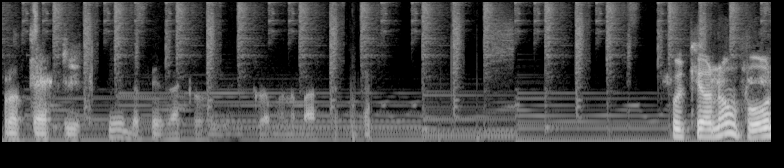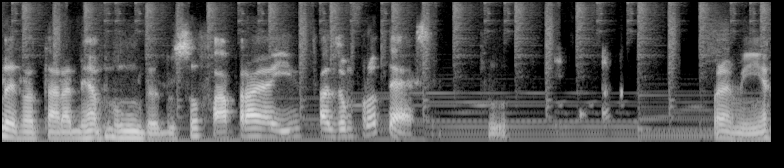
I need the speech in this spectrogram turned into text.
protesto de tudo, apesar que eu venho reclamando bastante. Porque eu não vou levantar a minha bunda do sofá pra ir fazer um protesto. Pra mim é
